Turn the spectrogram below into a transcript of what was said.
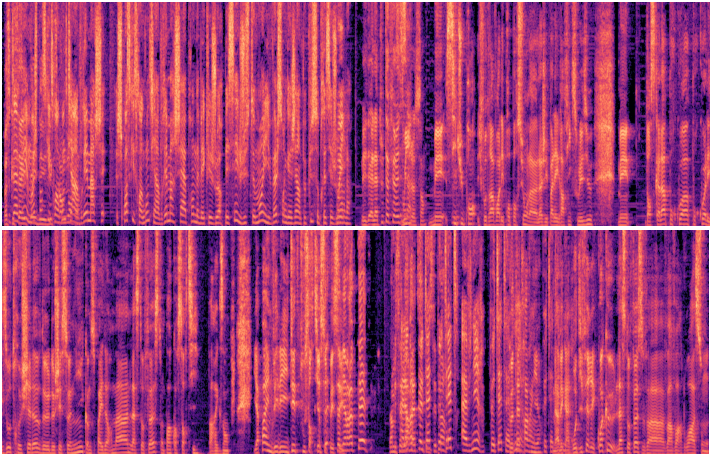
Parce Tout que à ça a fait. été Moi, je pense qu'ils se rendent compte qu'il y a un vrai marché. Je pense qu'ils se rendent compte qu'il y a un vrai marché à prendre avec les joueurs PC et que justement, ils veulent s'engager un peu plus auprès de ces joueurs-là. Mais elle a tout à fait raison, Oui. Joss, hein. Mais si Mm. tu prends, il faudra avoir les proportions. Là, là, j'ai pas les graphiques sous les yeux. Mais dans ce cas-là, pourquoi, pourquoi les autres chefs-d'œuvre de, de chez Sony, comme Spider-Man, Last of Us, n'ont pas encore sorti, par exemple? Il n'y a pas une velléité de tout sortir sur PC. ça viendra peut-être. Non, mais ça Alors peut-être, à venir, peut-être à venir. Ouais, mais à avec un gros différé. Quoique Last of Us va, va avoir droit à son,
